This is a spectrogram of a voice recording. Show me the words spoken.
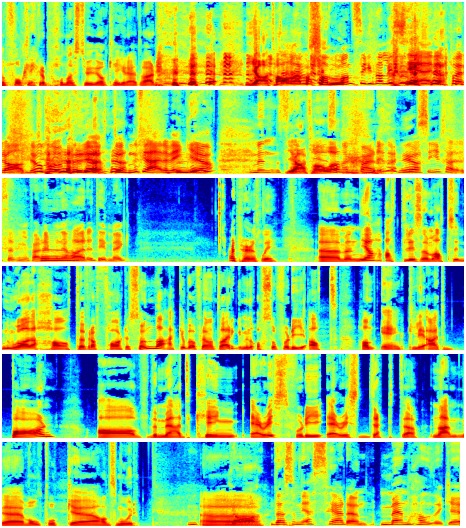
når folk rekker opp hånda i studio, OK, greit, hva er det? ja, det Tale, er jo vær så sånn man signaliserer på radio. Nå brøt du den fjerde veggen. Ja, men snakk, Ja, Tale. snakk ferdig, du. Ja. Si setningen ferdig, men jeg har et innlegg. Apparently. Uh, men ja, at, liksom, at noe av det hatet fra far til sønn da, er ikke bare fordi han er dverg, men også fordi at han egentlig er et barn av The Mad King Eris, fordi Eris drepte Nei, eh, voldtok uh, hans mor. Uh, Ja, det er sånn, Jeg ser den, men hadde det ikke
